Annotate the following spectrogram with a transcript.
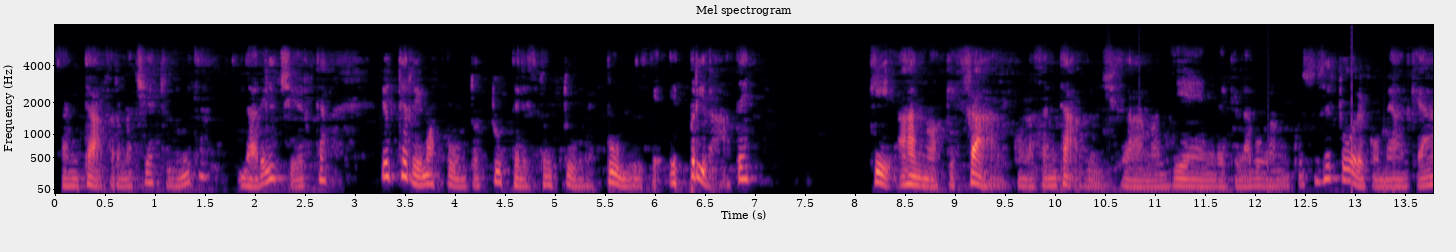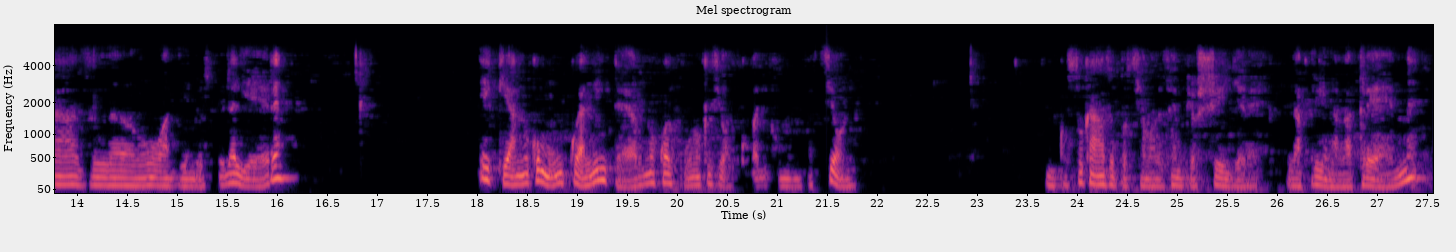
sanità, farmacia chimica, dare ricerca e otterremo appunto tutte le strutture pubbliche e private che hanno a che fare con la sanità, quindi ci saranno aziende che lavorano in questo settore, come anche ASL o aziende ospedaliere, e che hanno comunque all'interno qualcuno che si occupa di comunicazione. In questo caso possiamo ad esempio scegliere la prima, la 3M,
